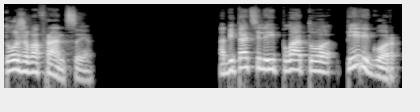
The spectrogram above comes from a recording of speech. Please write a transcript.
тоже во Франции. Обитателей плато Перегор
